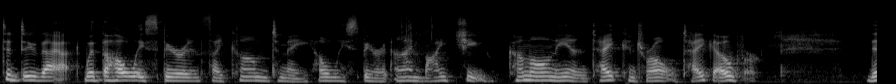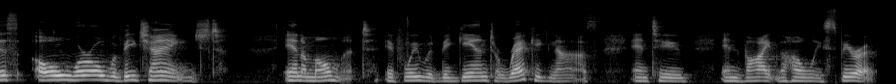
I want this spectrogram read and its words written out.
to do that with the Holy Spirit and say, Come to me, Holy Spirit, I invite you. Come on in, take control, take over. This old world would be changed in a moment if we would begin to recognize and to invite the Holy Spirit.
